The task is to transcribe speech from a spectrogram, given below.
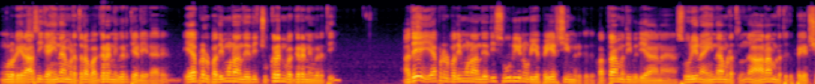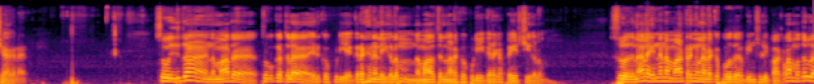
உங்களுடைய ராசிக்கு ஐந்தாம் இடத்துல வக்ர நிவர்த்தி அடைகிறாரு. ஏப்ரல் பதிமூணாம் தேதி சுக்கிரன் வக்ர நிவர்த்தி. அதே ஏப்ரல் பதிமூணாம் தேதி சூரியனுடைய பயிற்சியும் இருக்குது. பத்தாம் அதிபதியான சூரியன் ஐந்தாம் இடத்துலேருந்து ஆறாம் இடத்துக்கு பயிற்சி ஆகிறார். ஸோ இதுதான் இந்த மாத துவக்கத்தில் இருக்கக்கூடிய கிரகநிலைகளும் இந்த மாதத்தில் நடக்கக்கூடிய கிரக பயிற்சிகளும் ஸோ அதனால் என்னென்ன மாற்றங்கள் நடக்க போகுது அப்படின்னு சொல்லி பார்க்கலாம். முதல்ல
